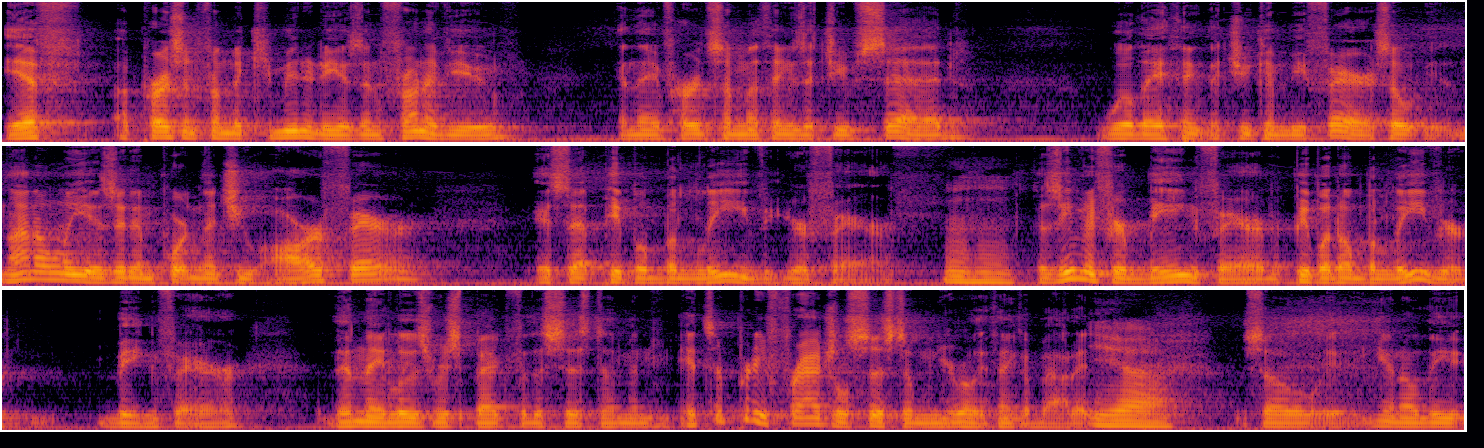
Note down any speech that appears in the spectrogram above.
if a person from the community is in front of you and they've heard some of the things that you've said, will they think that you can be fair? So not only is it important that you are fair, it's that people believe you're fair. Mm-hmm. Because even if you're being fair, but people don't believe you're being fair, then they lose respect for the system, and it's a pretty fragile system when you really think about it. Yeah. So you know the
